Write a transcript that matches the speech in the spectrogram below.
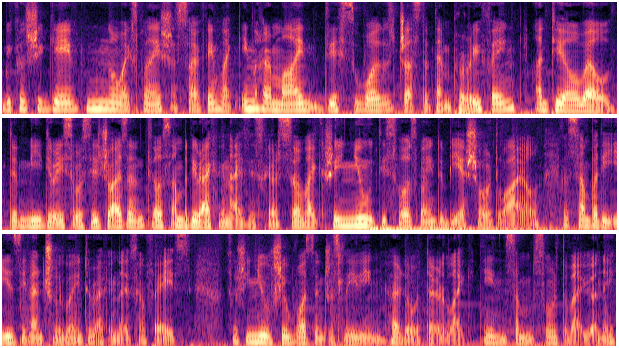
because she gave no explanation. So i think like in her mind this was just a temporary thing until well the media resources rise until somebody recognizes her. So like she knew this was going to be a short while because somebody is eventually going to recognize her face. So she knew she wasn't just leaving her daughter like in some sort of agony.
